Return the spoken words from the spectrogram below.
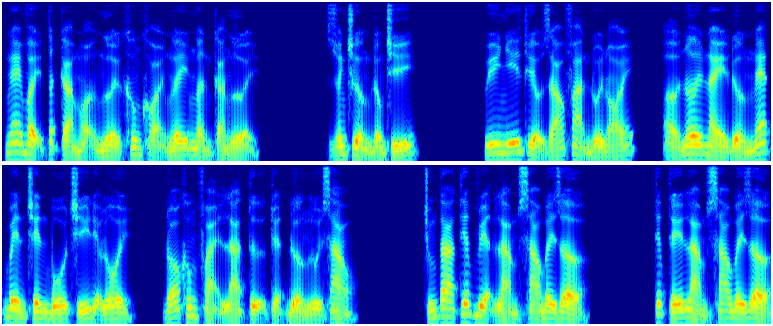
Nghe vậy tất cả mọi người không khỏi ngây ngẩn cả người. Doanh trưởng đồng chí, uy nhĩ thiểu giáo phản đối nói, ở nơi này đường nét bên trên bố trí địa lôi, đó không phải là tự tuyệt đường lui sao? Chúng ta tiếp viện làm sao bây giờ? Tiếp tế làm sao bây giờ?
